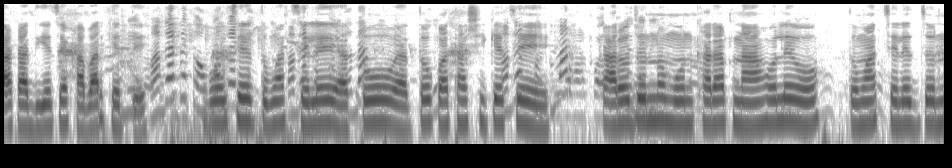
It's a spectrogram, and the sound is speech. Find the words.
টাকা দিয়েছে খাবার খেতে। বলছে, তোমার ছেলে এত এত কথা শিখেছে। কারও জন্য মন খারাপ না হলেও তোমার ছেলের জন্য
